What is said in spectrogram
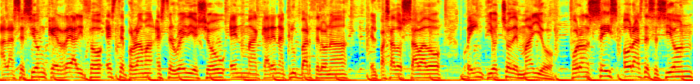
a la sesión que realizó este programa, este radio show en Macarena Club Barcelona el pasado sábado 28 de mayo. Fueron seis horas de sesión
